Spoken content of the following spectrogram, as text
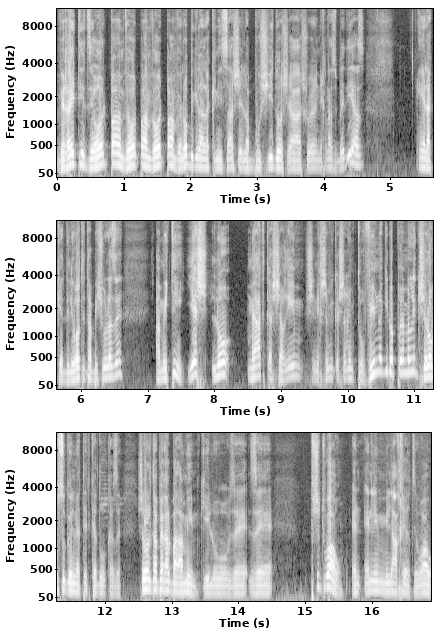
וראיתי את זה עוד פעם ועוד פעם ועוד פעם, ולא בגלל הכניסה של הבושידו שהשוער נכנס בדיאז, אלא כדי לראות את הבישול הזה. אמיתי, יש לא מעט קשרים שנחשבים קשרים טובים נגיד בפרמייר ליג, שלא מסוגלים לתת כדור כזה. שלא לדבר על בלמים, כאילו, זה, זה פשוט וואו, אין, אין לי מילה אחרת, זה וואו.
